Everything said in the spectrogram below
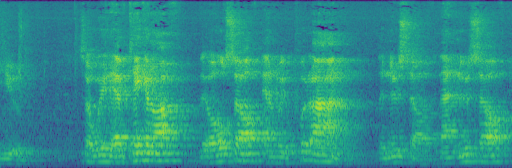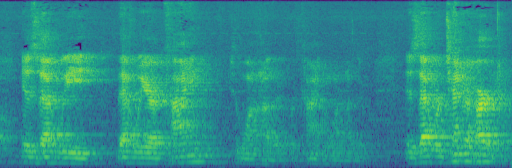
you. So we have taken off the old self and we put on the new self. That new self is that we that we are kind to one another. We're kind to one another. Is that we're tenderhearted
